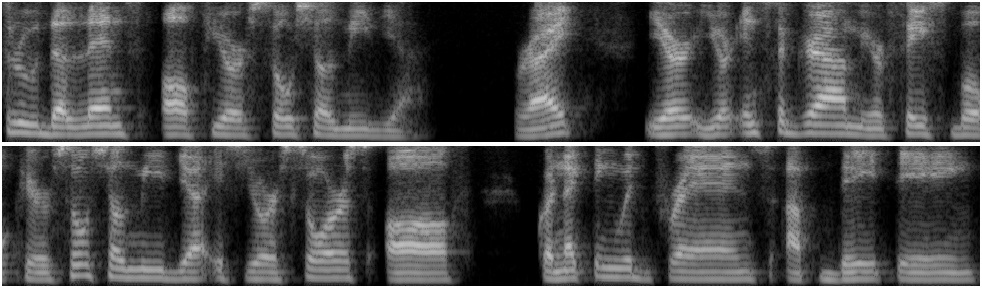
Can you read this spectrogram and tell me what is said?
through the lens of your social media, right? your your Instagram, your Facebook, your social media is your source of connecting with friends, updating,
